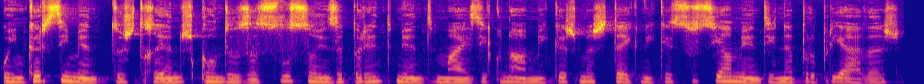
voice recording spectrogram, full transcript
o encarecimento dos terrenos conduz a soluções aparentemente mais económicas, mas técnicas socialmente inapropriadas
